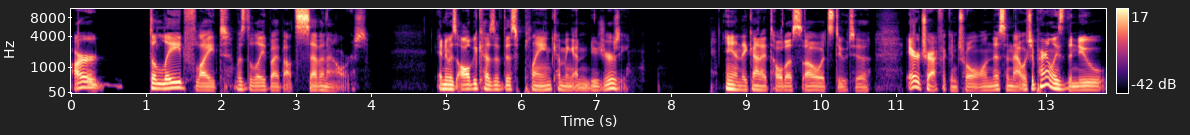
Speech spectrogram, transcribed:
Our delayed flight was delayed by about seven hours. And it was all because of this plane coming out of New Jersey. And they kind of told us, oh, it's due to air traffic control and this and that, which apparently is the new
